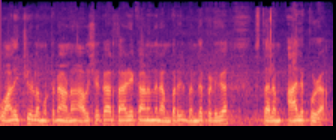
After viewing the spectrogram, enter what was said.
ക്വാളിറ്റിയുള്ള മുട്ടനാണ്. ആവശ്യക്കാർ താഴെ കാണുന്ന നമ്പറിൽ ബന്ധപ്പെടുക. സ്ഥലം ആലപ്പുഴ.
